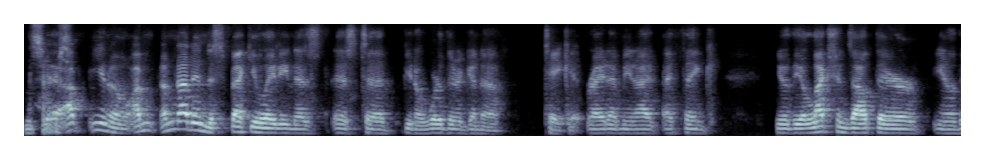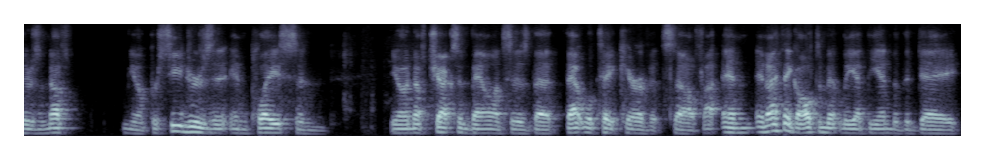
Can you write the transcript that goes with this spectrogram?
listeners. Yeah, I, you know, I'm, I'm not into speculating as, as to, you know, where they're going to take it, right? I mean, I, I think, you know, the elections out there, you know, there's enough, you know, procedures in, in place and, you know, enough checks and balances that that will take care of itself. And, and I think ultimately at the end of the day,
